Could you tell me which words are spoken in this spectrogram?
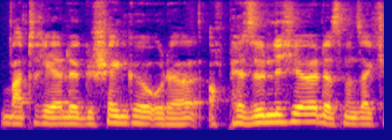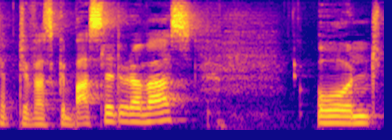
materielle Geschenke oder auch persönliche, dass man sagt, ich habe dir was gebastelt oder was. Und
